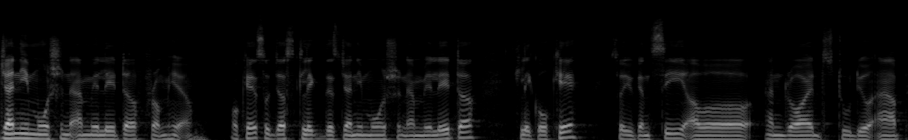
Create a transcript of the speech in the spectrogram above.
Genymotion emulator from here okay so just click this Genymotion emulator click OK so you can see our Android studio app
